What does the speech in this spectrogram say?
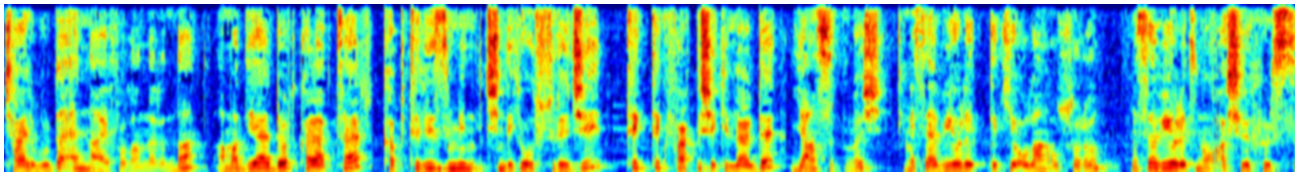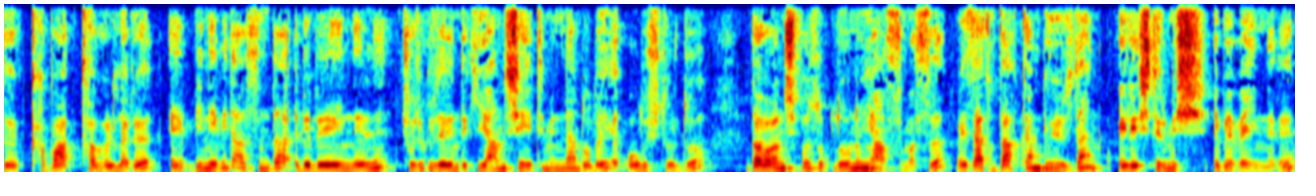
Charlie burada en naif olanlarından ama diğer dört karakter kapitalizmin içindeki o süreci tek tek farklı şekillerde yansıtmış. Mesela Violet'teki olan o sorun. Mesela Violet'in o aşırı hırsı, kaba tavırları e, bir nevi de aslında ebeveynlerinin çocuk üzerindeki yanlış eğitiminden dolayı oluşturduğu davranış bozukluğunun yansıması ve zaten Dah'ten bu yüzden eleştirmiş ebeveynleri.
